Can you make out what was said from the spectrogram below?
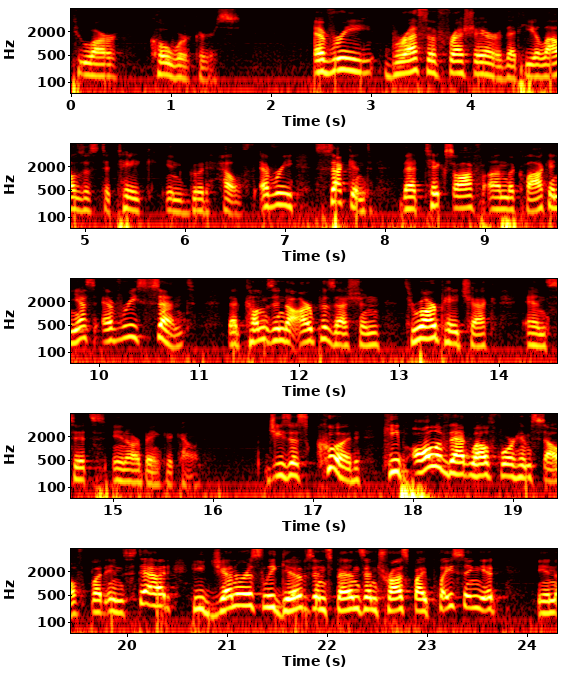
to our coworkers every breath of fresh air that He allows us to take in good health, every second that ticks off on the clock, and yes, every cent that comes into our possession through our paycheck and sits in our bank account. Jesus could keep all of that wealth for himself, but instead, he generously gives and spends and trusts by placing it in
